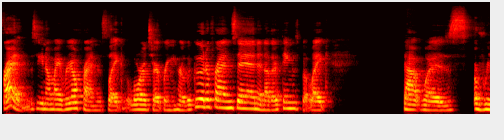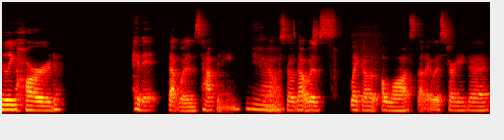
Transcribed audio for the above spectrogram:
friends, you know, my real friends. Like Lauren started bringing her Laguna friends in and other things, but like that was a really hard pivot that was happening. Yeah. You know, so that was like a, a loss that I was starting to,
